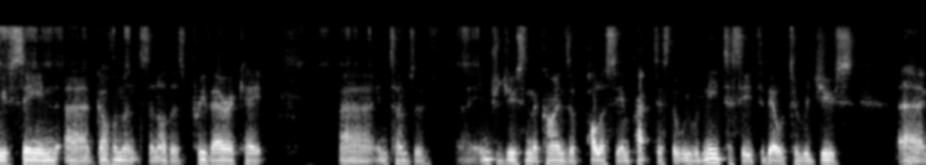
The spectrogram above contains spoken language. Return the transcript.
we've seen uh, governments and others prevaricate uh, in terms of uh, introducing the kinds of policy and practice that we would need to see to be able to reduce uh,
